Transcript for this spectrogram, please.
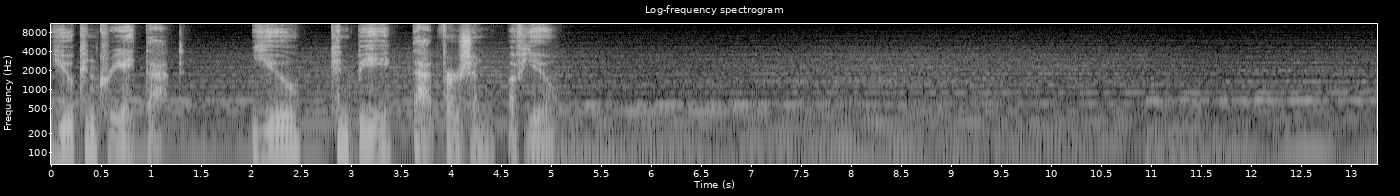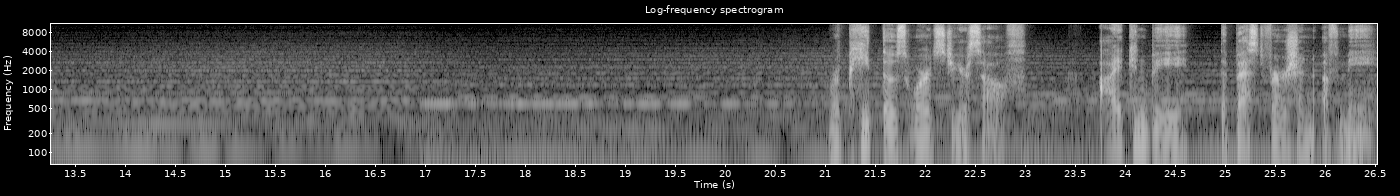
You can create that. You can be that version of you. Repeat those words to yourself. I can be the best version of me.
